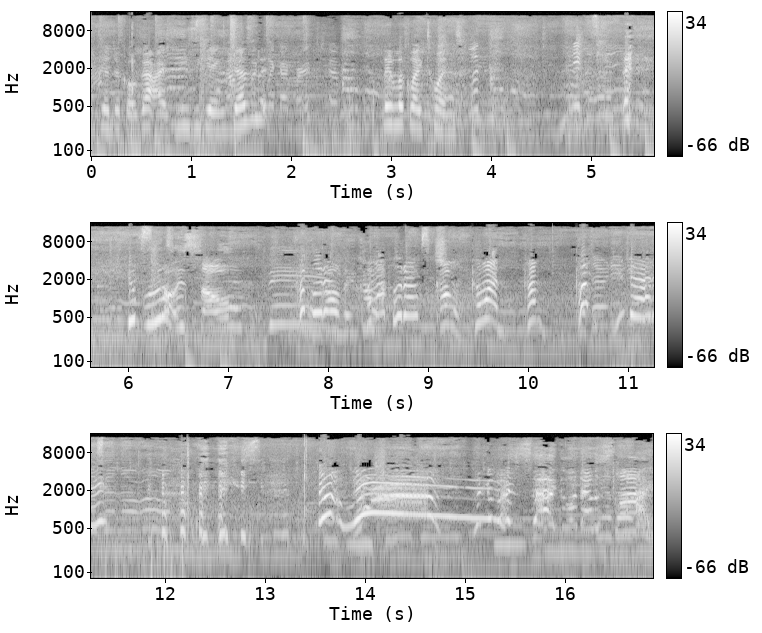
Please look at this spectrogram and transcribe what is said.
Identical, guys. Easy gang, doesn't it? They look like twins. Pluto is so big. Come Pluto, come on Pluto, come, come on, come, come. You got it. Look at my son going down the slide.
